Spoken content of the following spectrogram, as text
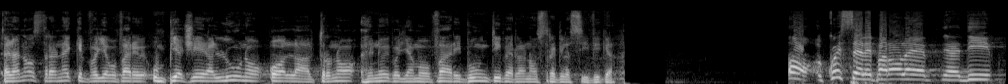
la nostra non è che vogliamo fare un piacere all'uno o all'altro, no, noi vogliamo fare i punti per la nostra classifica. Oh, queste le parole eh, di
